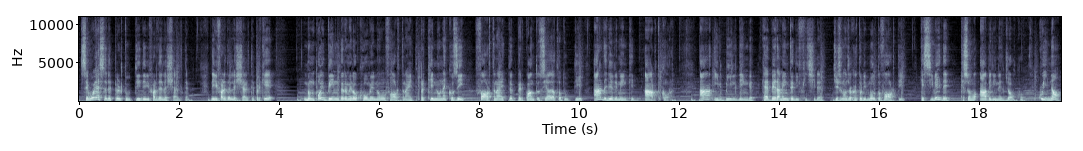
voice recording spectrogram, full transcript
se vuoi essere per tutti devi fare delle scelte. Devi fare delle scelte perché non puoi vendermelo come il nuovo Fortnite, perché non è così. Fortnite, per quanto sia adatto a tutti, ha degli elementi hardcore. Ha il building, che è veramente difficile. Ci sono giocatori molto forti, che si vede che sono abili nel gioco. Qui no.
